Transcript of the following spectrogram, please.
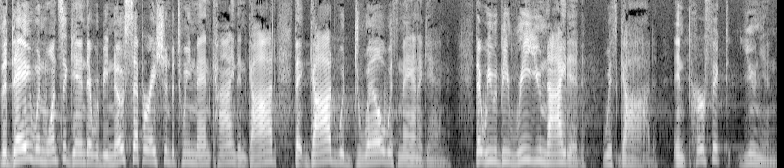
The day when once again there would be no separation between mankind and God, that God would dwell with man again, that we would be reunited with God in perfect union.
